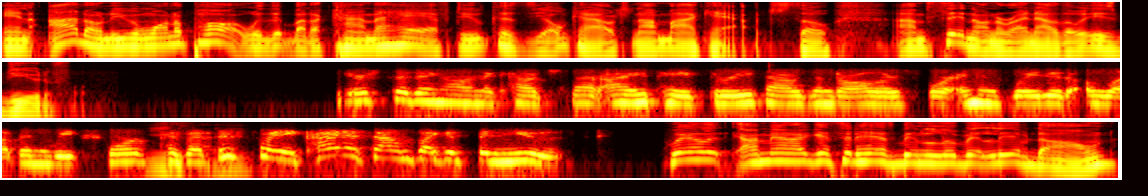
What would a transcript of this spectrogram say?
and I don't even want to part with it, but I kind of have to because your couch, not my couch. So I'm sitting on it right now, though. It is beautiful. You're sitting on a couch that I paid $3,000 for and have waited 11 weeks for. Because at this point, it kind of sounds like it's been used. Well, I mean, I guess it has been a little bit lived on,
